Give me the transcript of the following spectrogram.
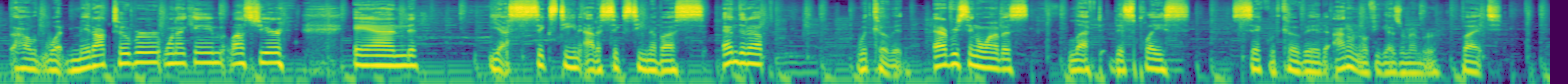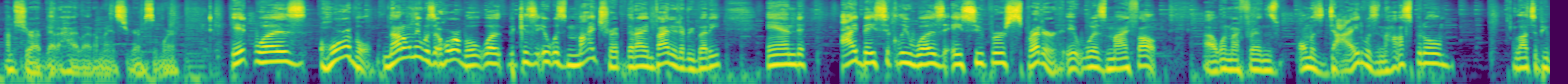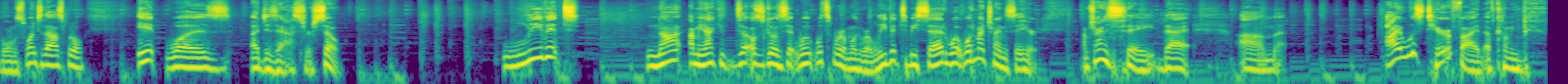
what, mid October when I came last year. And yes, 16 out of 16 of us ended up with COVID. Every single one of us left this place sick with COVID. I don't know if you guys remember, but I'm sure I've got a highlight on my Instagram somewhere. It was horrible. Not only was it horrible, was because it was my trip that I invited everybody, and I basically was a super spreader. It was my fault. Uh, one of my friends almost died, was in the hospital. Lots of people almost went to the hospital. It was a disaster. So leave it not. I mean, I could. I'll just go and say what, what's the word I'm looking for. Leave it to be said. What What am I trying to say here? I'm trying to say that um, I was terrified of coming back.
